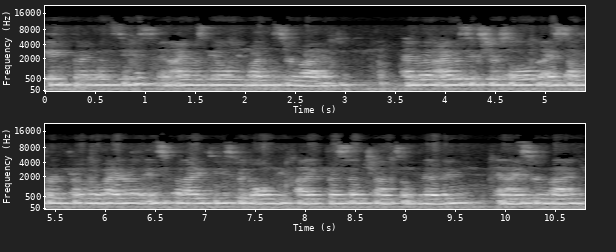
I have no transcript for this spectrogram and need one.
eight pregnancies, and I was the only one who survived. And when I was six years old, I suffered from a viral encephalitis with only 5% chance of living, and I survived.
